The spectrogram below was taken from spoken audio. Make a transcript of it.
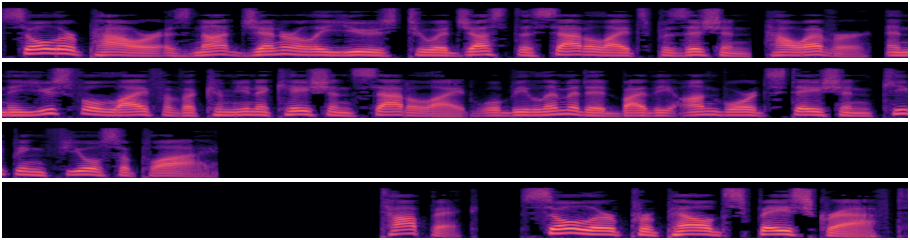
Solar power is not generally used to adjust the satellite's position, however, and the useful life of a communications satellite will be limited by the onboard station keeping fuel supply. Topic: Solar-propelled spacecraft.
